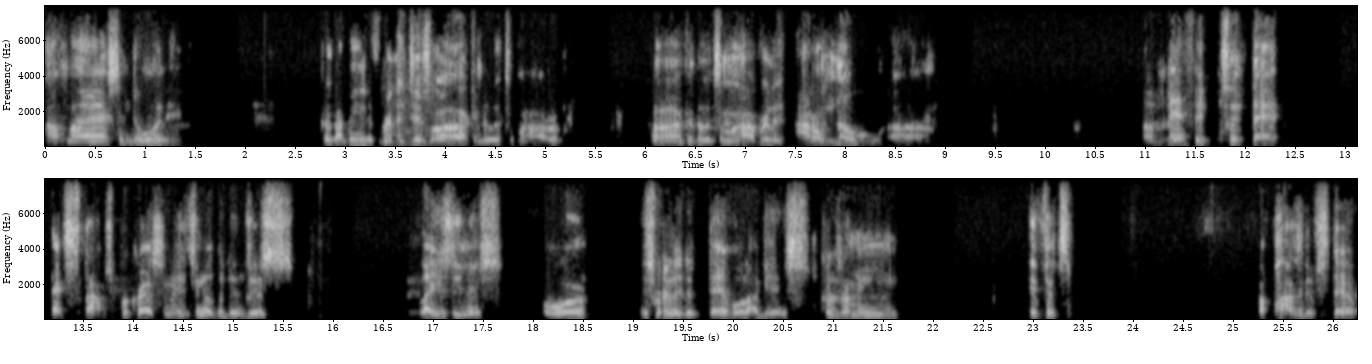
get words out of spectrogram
off my ass and doing it. Because I mean, it's really just, Mhm. oh, I can do it tomorrow. Oh, I can do it tomorrow. I really, I don't know uh, a method to that that stops procrastination other than just laziness, or it's really the devil, I guess. Because I mean, if it's a positive step,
